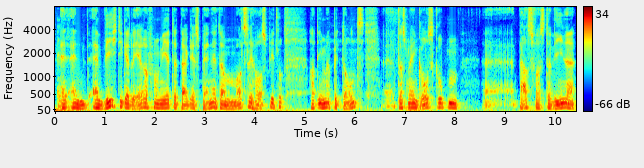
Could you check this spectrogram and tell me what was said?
ein, ein, ein, wichtiger Lehrer von mir, der Douglas Bennett am Maudsley Hospital, hat immer betont, äh, dass man in Großgruppen das, was der Wiener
